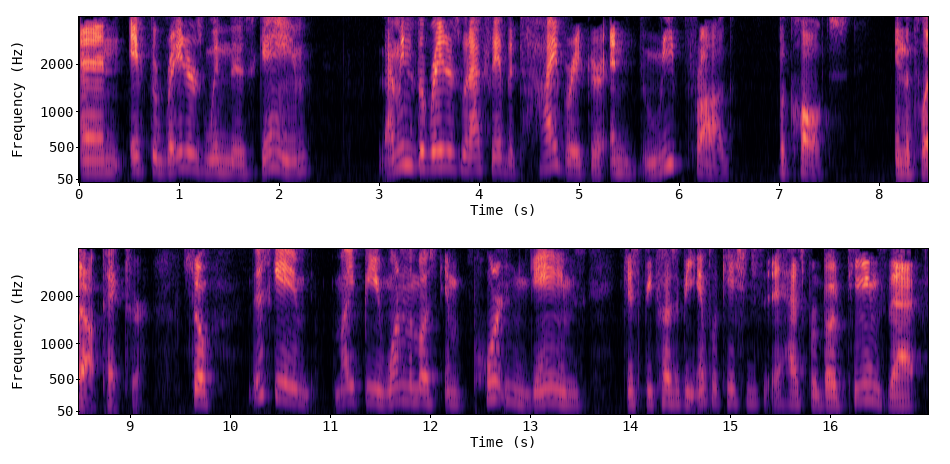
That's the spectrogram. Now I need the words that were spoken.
And if the Raiders win this game, that means the Raiders would actually have the tiebreaker and leapfrog the Colts in the playoff picture. So this game might be one of the most important games just because of the implications it has for both teams that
